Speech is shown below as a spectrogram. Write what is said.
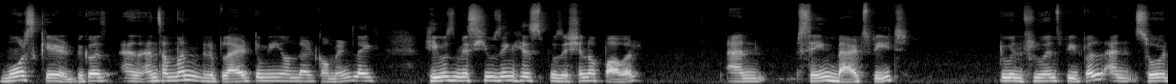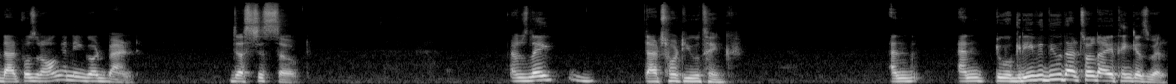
more scared because and, and someone replied to me on that comment like he was misusing his position of power and saying bad speech to influence people and so that was wrong and he got banned. Justice served. I was like that's what you think. And and to agree with you that's what i think as well.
